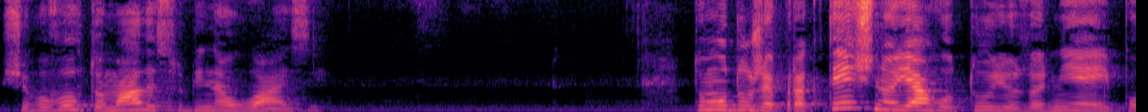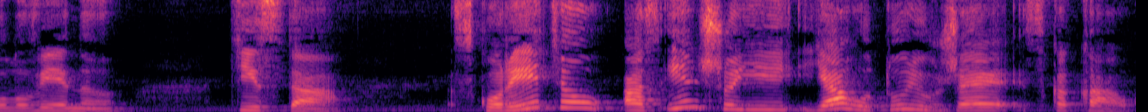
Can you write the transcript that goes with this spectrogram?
щоб ви то мали собі на увазі. Тому дуже практично я готую з однієї половини тіста з корицю, а з іншої я готую вже з какао.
